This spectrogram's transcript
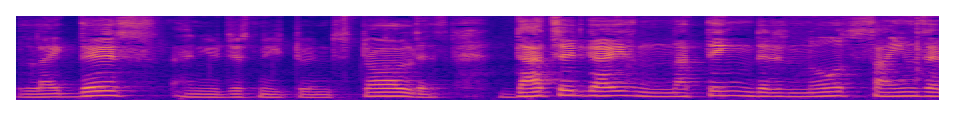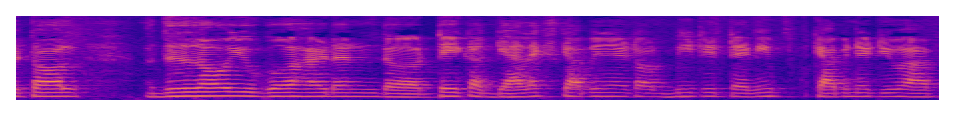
like this and you just need to install this. That's it guys. Nothing there is no signs at all this is how you go ahead and uh, take a galax cabinet or beat it any cabinet you have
